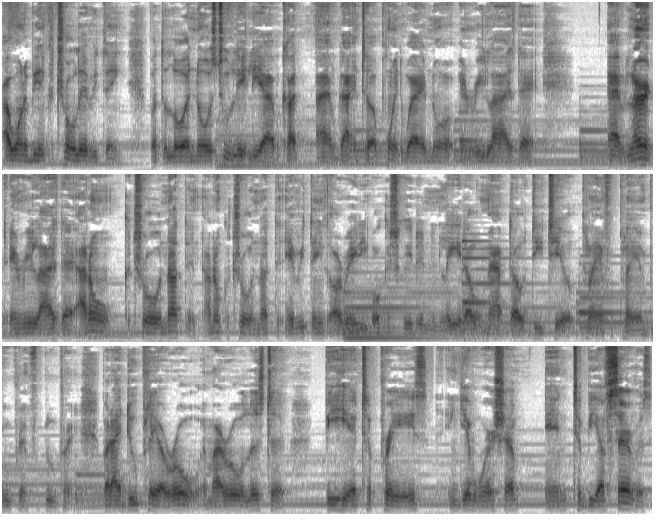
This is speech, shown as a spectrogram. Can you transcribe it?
I want to be in control of everything, but the Lord knows too. Lately, I've got I have gotten to a point where I know and realize that have learned and realized that I don't control nothing. I don't control nothing. Everything's already orchestrated and laid out, mapped out, detailed, plan for plan, blueprint for blueprint. But I do play a role, and my role is to be here to praise and give worship and to be of service.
